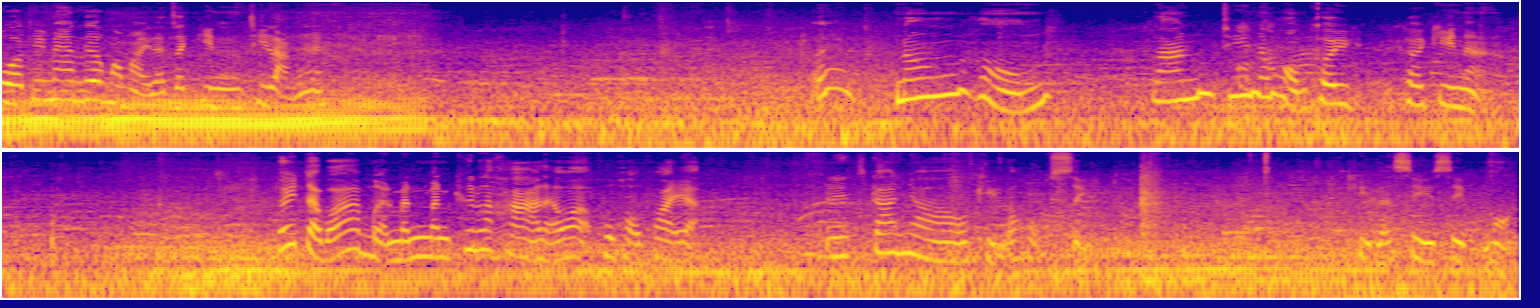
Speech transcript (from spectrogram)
ตัวที่แม่เลือกมาใหม่แล้วจะกินทีหลังไงเอ้ยน้องหอม ร้าน ที่น้ำหอมเคยเคยกินอะ เฮ้ย แต่ว่าเหมือนมันมันขึ้นราคาแล้วอะภูเขาไฟอะอันนี้ก้านยาวขีดละหกสิบขีดละสี่สิบหมอน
